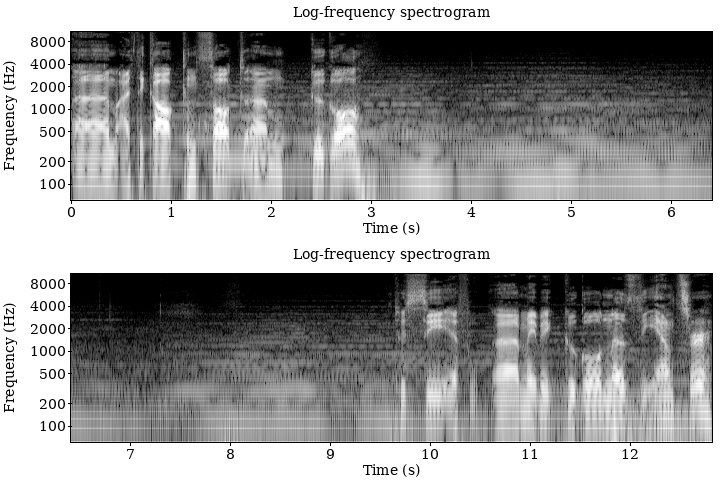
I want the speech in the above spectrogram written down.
um, I think I'll consult um, Google to see if uh, maybe Google knows the answer.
